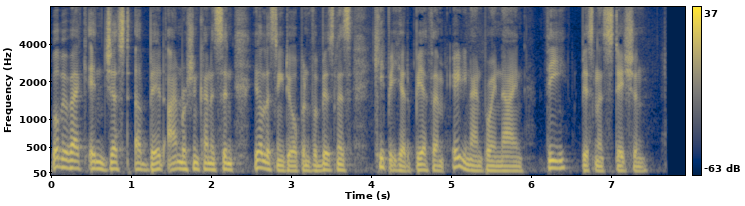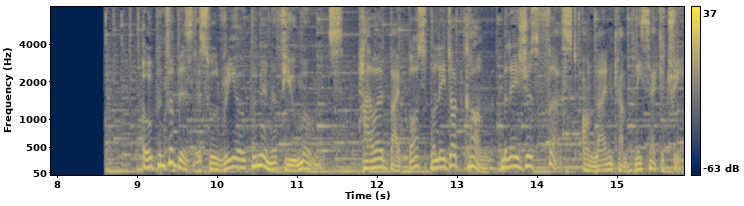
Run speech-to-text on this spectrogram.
We'll be back in just a bit. I'm Roshan Kanesan. You're listening to Open for Business. Keep it here at BFM 89.9, the business station. Open for Business will reopen in a few moments. Powered by BossBolly.com, Malaysia's first online company secretary.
